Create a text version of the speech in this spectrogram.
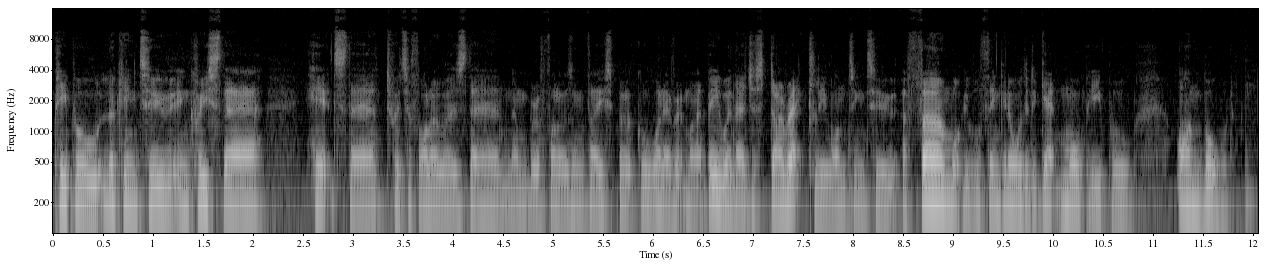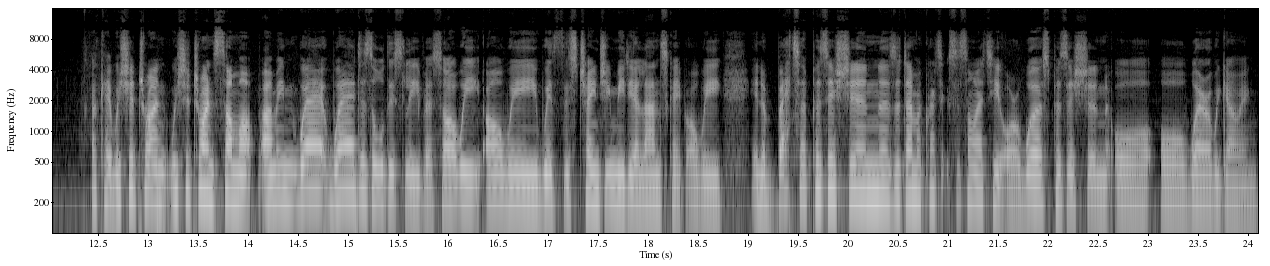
people looking to increase their hits, their Twitter followers, their number of followers on Facebook, or whatever it might be, where they're just directly wanting to affirm what people think in order to get more people on board. Okay, we should try and we should try and sum up. I mean, where where does all this leave us? Are we are we with this changing media landscape? Are we in a better position as a democratic society, or a worse position, or or where are we going?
